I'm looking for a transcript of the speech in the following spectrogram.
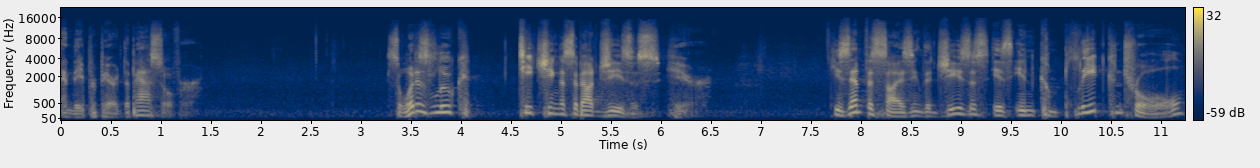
and they prepared the Passover. So, what is Luke teaching us about Jesus here? He's emphasizing that Jesus is in complete control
